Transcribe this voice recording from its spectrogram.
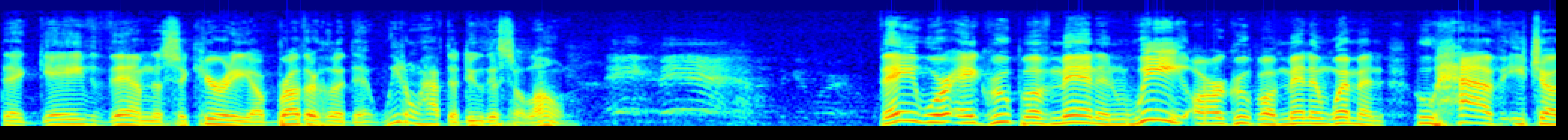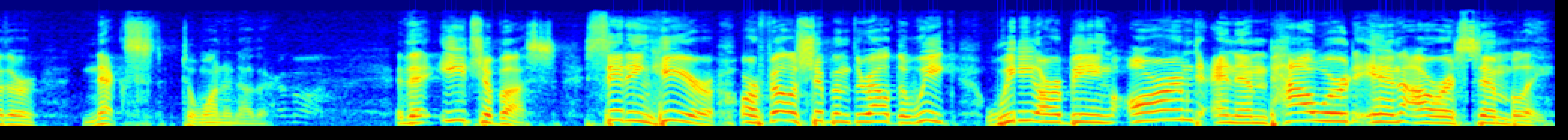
that gave them the security of brotherhood that we don't have to do this alone. They were a group of men, and we are a group of men and women who have each other next to one another. That each of us sitting here or fellowshipping throughout the week, we are being armed and empowered in our assembly.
